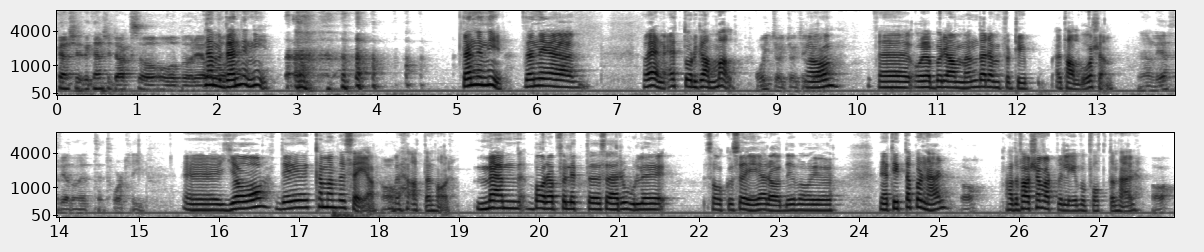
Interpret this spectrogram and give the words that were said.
Kanske, det kanske är dags att, att börja... Nej men den är ny. Den är ny. Den är... Vad är den? Ett år gammal. Oj, oj, oj, oj. oj. Ja. Eh, och jag började använda den för typ ett halvår sedan. Den har levt redan ett, ett hårt liv. Eh, ja, det kan man väl säga Ja. att den har. Men bara för lite så här rolig sak att säga då. Det var ju när jag tittade på den här. Ja, Hade farsan varit vid liv och fått den här. ja.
